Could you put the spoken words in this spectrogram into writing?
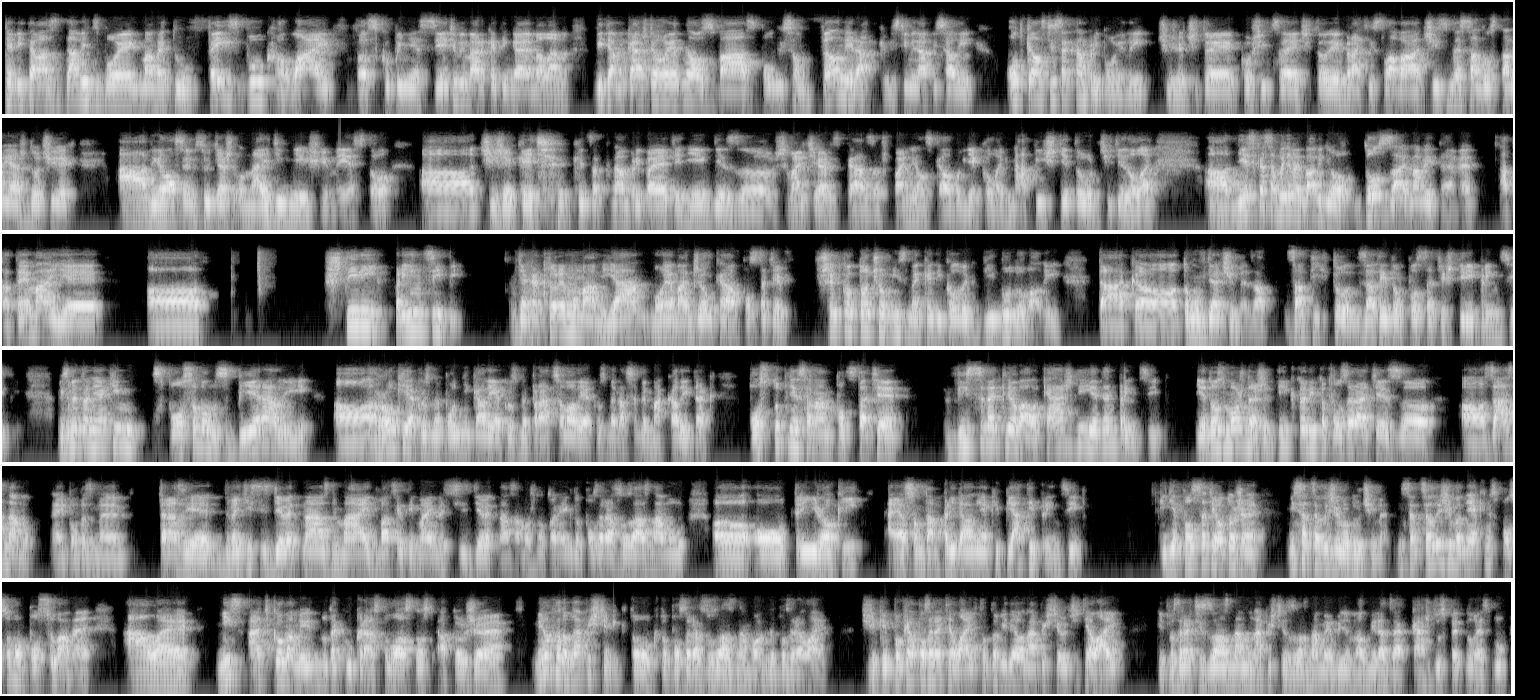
Vítam vás David Zbojek, máme tu Facebook Live v skupine Sieťový marketing a MLM. Vítam každého jedného z vás. Bol by som veľmi rád, keby ste mi napísali, odkiaľ ste sa k nám pripojili, čiže či to je Košice, či to je Bratislava, či sme sa dostali až do Čiech a vyhlasujem súťaž o najdivnejšie miesto. čiže keď, keď sa k nám pripájate niekde z Švajčiarska, zo Španielska alebo kdekoľvek, napíšte to určite dole. A dneska sa budeme baviť o dosť zaujímavej téme a tá téma je uh, štyri princípy, vďaka ktorému mám ja, moja manželka a v podstate všetko to, čo my sme kedykoľvek vybudovali, tak uh, tomu vďačíme za, za, týchto, za tieto v podstate štyri princípy. My sme to nejakým spôsobom zbierali roky, ako sme podnikali, ako sme pracovali, ako sme na sebe makali, tak postupne sa nám v podstate vysvetľoval každý jeden princíp. Je dosť možné, že tí, ktorí to pozeráte z záznamu, hej, povedzme, teraz je 2019, maj, 20. maj 2019 a možno to niekto pozerá zo záznamu uh, o 3 roky a ja som tam pridal nejaký piatý princíp. Ide v podstate o to, že my sa celý život učíme. My sa celý život nejakým spôsobom posúvame, ale my s Aťkou máme jednu takú krásnu vlastnosť a to, že mimochodom napíšte mi, kto, kto pozera zo záznamu a kto pozera live. Čiže keď pokiaľ pozeráte live toto video, napíšte určite live. Keď pozeráte zo záznamu, napíšte zo záznamu, ja budem veľmi rád za každú spätnú väzbu.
